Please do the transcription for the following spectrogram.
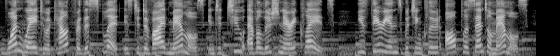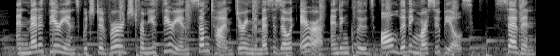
One way to account for this split is to divide mammals into two evolutionary clades, eutherians which include all placental mammals, and metatherians which diverged from eutherians sometime during the Mesozoic era and includes all living marsupials. 7.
